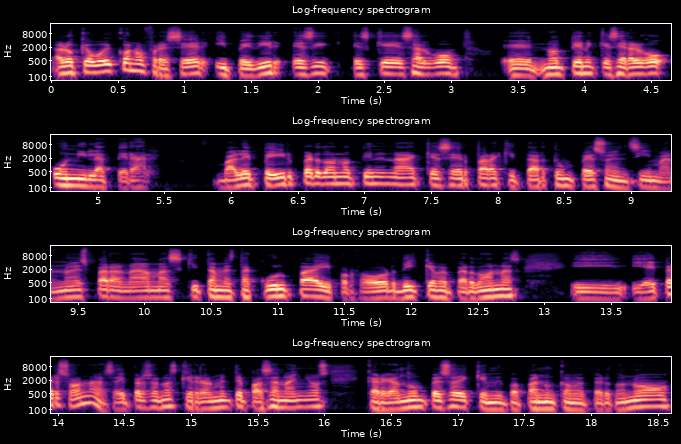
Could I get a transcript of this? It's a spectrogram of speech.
A lo que voy con ofrecer y pedir es, es que es algo, eh, no tiene que ser algo unilateral. ¿Vale? Pedir perdón no tiene nada que ser para quitarte un peso encima, no es para nada más quítame esta culpa y por favor di que me perdonas. Y, y, hay personas, hay personas que realmente pasan años cargando un peso de que mi papá nunca me perdonó,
